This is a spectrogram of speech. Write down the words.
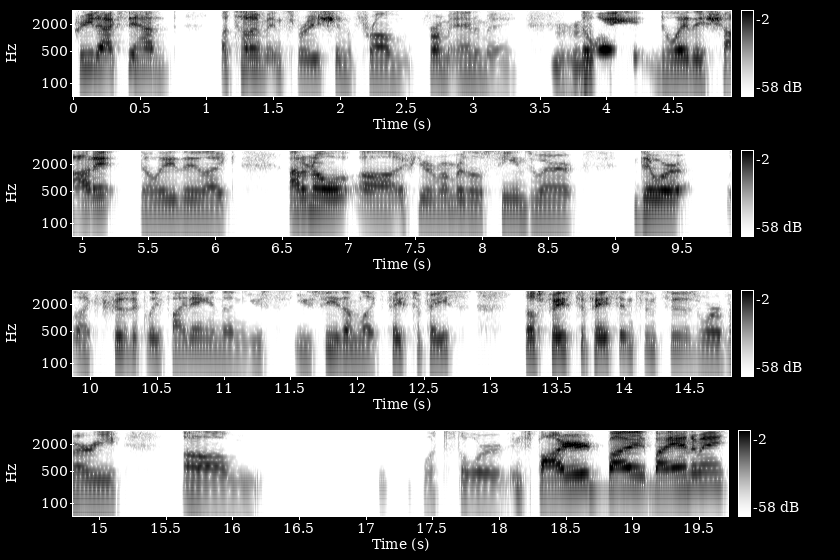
Creed actually had a ton of inspiration from from anime. The Mhm. way the way they shot it, the way they like I don't know uh if you remember those scenes where they were like physically fighting and then you you see them like face to face. Those face to face instances were very um what's the word? Inspired by by anime. Mhm.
